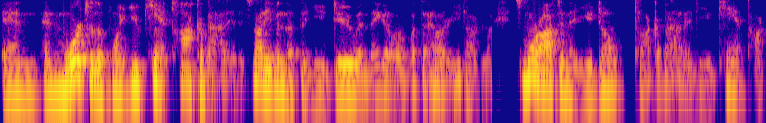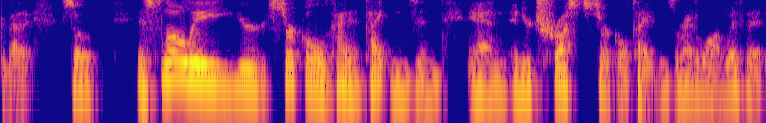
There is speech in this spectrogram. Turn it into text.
and and more to the point you can't talk about it. It's not even that that you do and they go what the hell are you talking about? It's more often that you don't talk about it you can't talk about it. So as slowly your circle kind of tightens and and and your trust circle tightens right along with it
